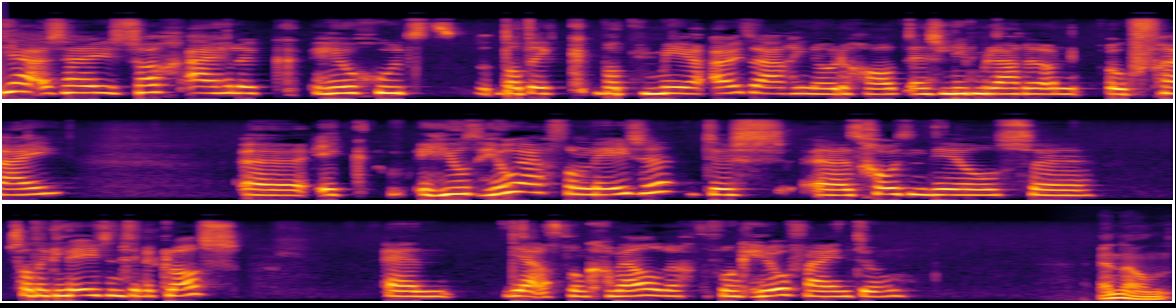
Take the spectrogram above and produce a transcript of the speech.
Ja, zij zag eigenlijk heel goed dat ik wat meer uitdaging nodig had. En ze liet me daar ook vrij. Uh, ik hield heel erg van lezen, dus uh, het grotendeels uh, zat ik lezend in de klas. En ja, dat vond ik geweldig. Dat vond ik heel fijn toen. En dan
